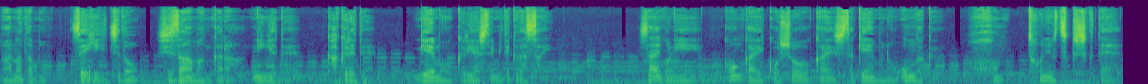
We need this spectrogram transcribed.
あなたもぜひ一度シザーマンから逃げて隠れてゲームをクリアしてみてください。最後に今回ご紹介したゲームの音楽本当に美しくて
